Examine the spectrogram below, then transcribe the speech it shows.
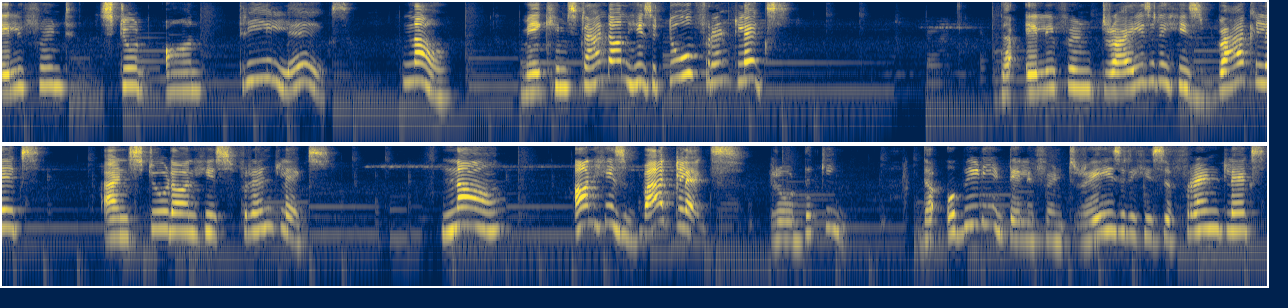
elephant stood on three legs. Now, make him stand on his two front legs. The elephant raised his back legs and stood on his front legs. Now, on his back legs, rode the king. The obedient elephant raised his front legs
